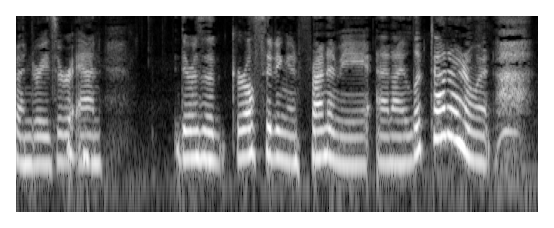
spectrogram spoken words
fundraiser, mm-hmm. and there was a girl sitting in front of me, and I looked at her and I went,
